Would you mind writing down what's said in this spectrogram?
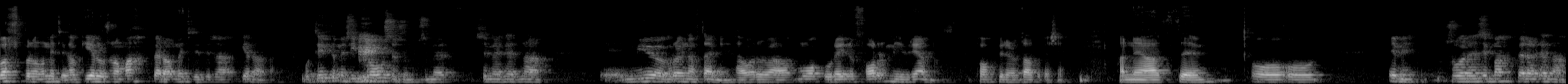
vörspun á milli, þá gerur svona mappera á milli til að gera þetta. Og til dæmis í processum sem er, sem er hérna, mjög raunhaft dæmi, þá erum við að móka úr einu formi yfir í annað, poppir er á database. Þannig að og, og einmitt, svo er þessi mapperar hérna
